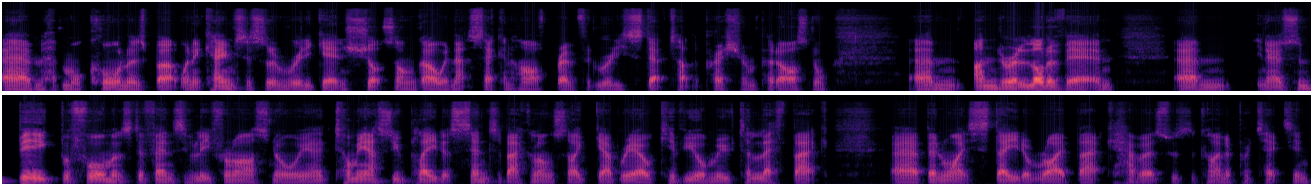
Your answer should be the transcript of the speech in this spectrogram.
Um, had more corners, but when it came to sort of really getting shots on goal in that second half, Brentford really stepped up the pressure and put Arsenal um, under a lot of it. And um, you know, some big performance defensively from Arsenal. You know, Tomiyasu played at centre back alongside Gabriel. Kiwior moved to left back. Uh, ben White stayed at right back. Havertz was the kind of protecting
